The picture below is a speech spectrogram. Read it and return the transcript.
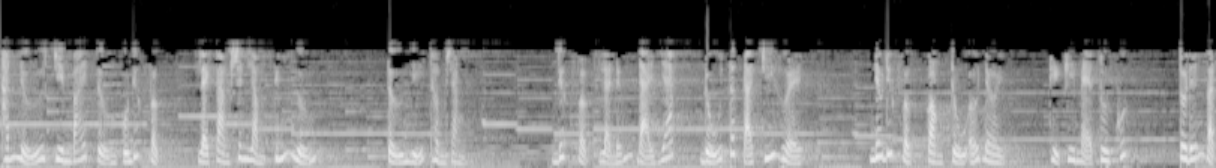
Thánh nữ chiêm bái tượng của Đức Phật lại càng sinh lòng kính ngưỡng, tự nghĩ thầm rằng Đức Phật là đấng đại giác đủ tất cả trí huệ. Nếu Đức Phật còn trụ ở đời, thì khi mẹ tôi khuất, tôi đến bạch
